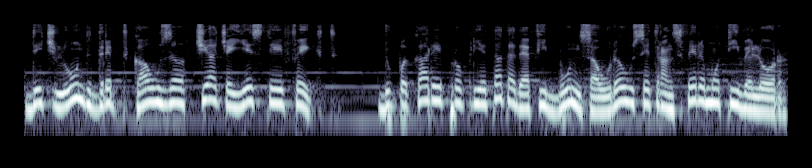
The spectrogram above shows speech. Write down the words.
deci luând drept cauză ceea ce este efect, după care proprietatea de a fi bun sau rău se transferă motivelor,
